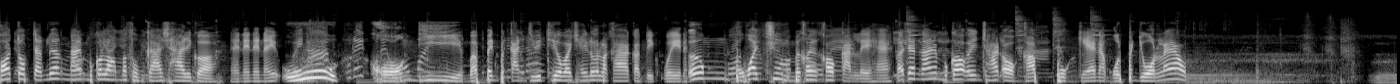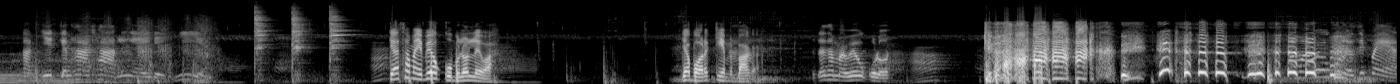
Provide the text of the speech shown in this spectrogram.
พอจบจากเรื่องนั้นผมก็ลองมาสุ่มกาชาดีกว่าไหนไหนไหนไหนอู้ของดีมาเป็นประกันชีวิตที่เอาไว้ใช้ลดราคากับเด็กเวรนะเอิมผมว่าชื่อมันไม่ค่อยเข้ากันเลยแฮะแล้วจากนั้นผมก็เอาเอ็นชาร์ดออกครับพวกแกน่ะหมดประโยชน์แล้วตัดเย็ดกันห้าชาติหรือไงเด็กนี่เดี๋ยวทำไมเวลกูไม่ลดเลยวะอย่าบอกนะเกมมันบั๊กอะแล้วทำไมเวลกูลด ทำไมเวลกูเหลือสิบแปด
